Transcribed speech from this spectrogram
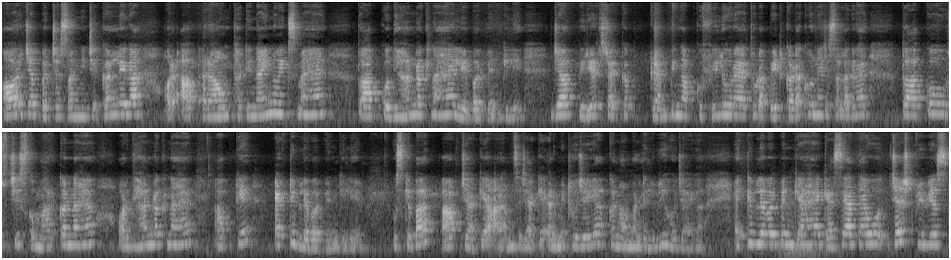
और जब बच्चा सर नीचे कर लेगा, और आप अराउंड थर्टी नाइन वीक्स में हैं तो आपको ध्यान रखना है लेबर पेन के लिए। जब पीरियड्स टाइप का क्रैम्पिंग आपको फील हो रहा है, थोड़ा पेट कड़क होने जैसा लग रहा है तो आपको उस चीज़ को मार्क करना है और ध्यान रखना है आपके एक्टिव लेबर पेन के लिए। उसके बाद आप जाके आराम से जाके एडमिट हो जाइए, आपका नॉर्मल डिलीवरी हो जाएगा। एक्टिव लेबर पेन क्या है, कैसे आता है, वो जस्ट प्रीवियस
